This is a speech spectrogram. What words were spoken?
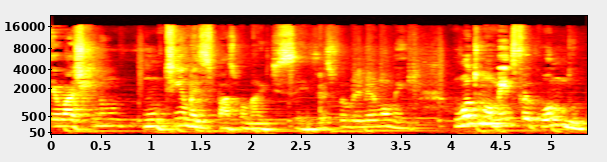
Eu acho que não, não tinha mais espaço para marketing 6. Esse foi o primeiro momento. Um outro momento foi quando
